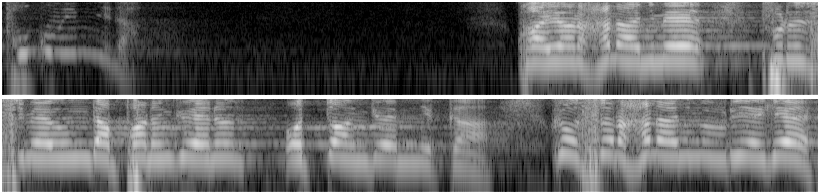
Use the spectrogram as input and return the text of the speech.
복음입니다. 과연 하나님의 부르심에 응답하는 교회는 어떠한 교회입니까? 그것은 하나님이 우리에게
